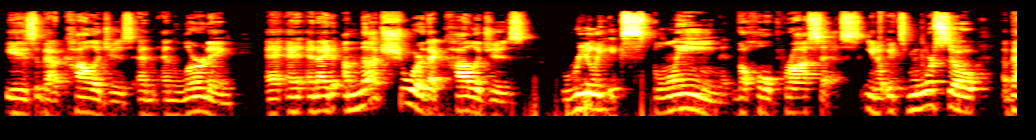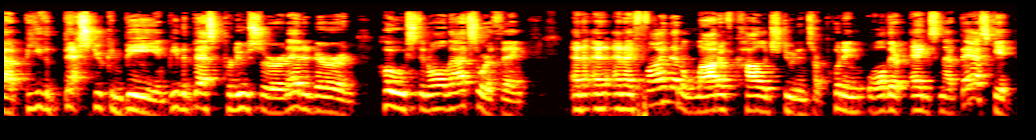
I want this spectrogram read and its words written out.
is about colleges and, and learning. And, and I, I'm not sure that colleges really explain the whole process. You know, it's more so about be the best you can be and be the best producer and editor and host and all that sort of thing. And, and, and I find that a lot of college students are putting all their eggs in that basket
